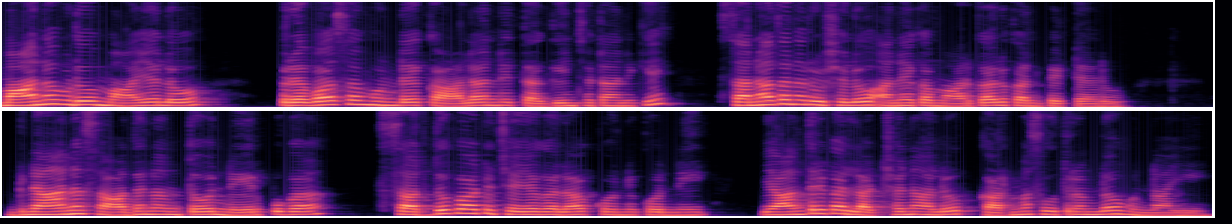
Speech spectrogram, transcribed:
మానవుడు మాయలో ప్రవాసం ఉండే కాలాన్ని తగ్గించటానికి సనాతన ఋషులు అనేక మార్గాలు కనిపెట్టారు. జ్ఞాన సాధనంతో నేర్పుగా సర్దుబాటు చేయగల కొన్ని కొన్ని యాంత్రిక లక్షణాలు కర్మసూత్రంలో ఉన్నాయి.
